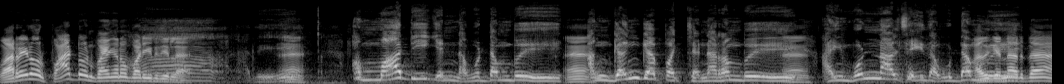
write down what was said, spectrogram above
வரையில் ஒரு பாட்டு ஒன்று பயங்கரமாக பாடிக்கிட்டு ஆ, அது அம்மாடி என்ன உடம்பு. அங்கங்க பச்சை நரம்பு. ஐம்பொன்னால் செய்த உடம்பு. அதுக்கு என்ன அர்த்தம்?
